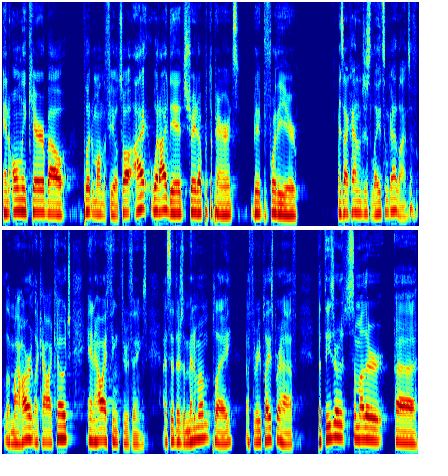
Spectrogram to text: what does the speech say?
and only care about putting them on the field. So I, what I did straight up with the parents before the year is I kind of just laid some guidelines of my heart, like how I coach and how I think through things. I said there's a minimum play of three plays per half, but these are some other uh,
